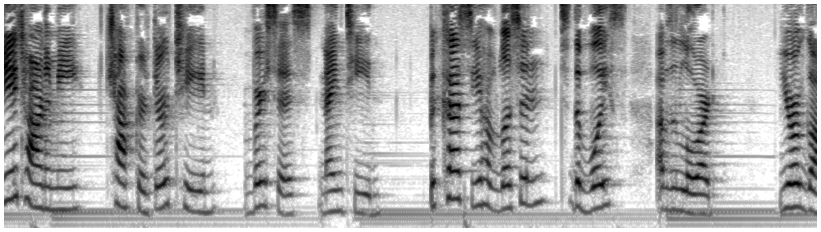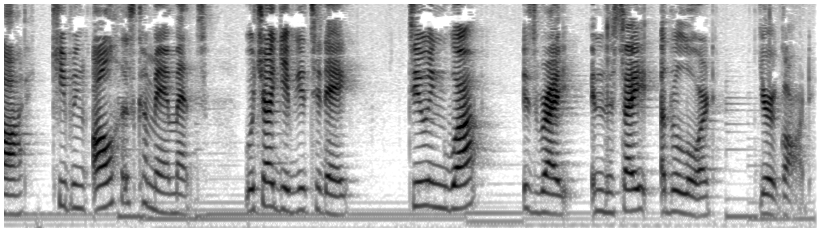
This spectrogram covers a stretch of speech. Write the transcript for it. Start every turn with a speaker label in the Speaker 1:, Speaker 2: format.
Speaker 1: Deuteronomy chapter 13, verses 19. Because you have listened to the voice of the Lord, your God, keeping all his commandments, which I give you today, doing what is right in the sight of the Lord, your God.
